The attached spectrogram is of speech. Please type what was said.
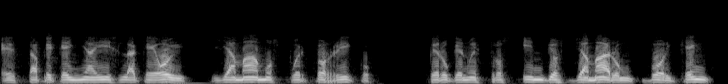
Esta pequeña isla que hoy llamamos Puerto Rico pero que nuestros indios llamaron Boriquén,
